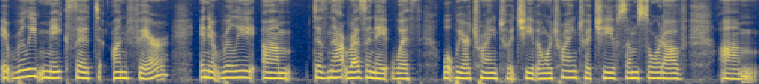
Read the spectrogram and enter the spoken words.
it really makes it unfair, and it really um, does not resonate with what we are trying to achieve. And we're trying to achieve some sort of um,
